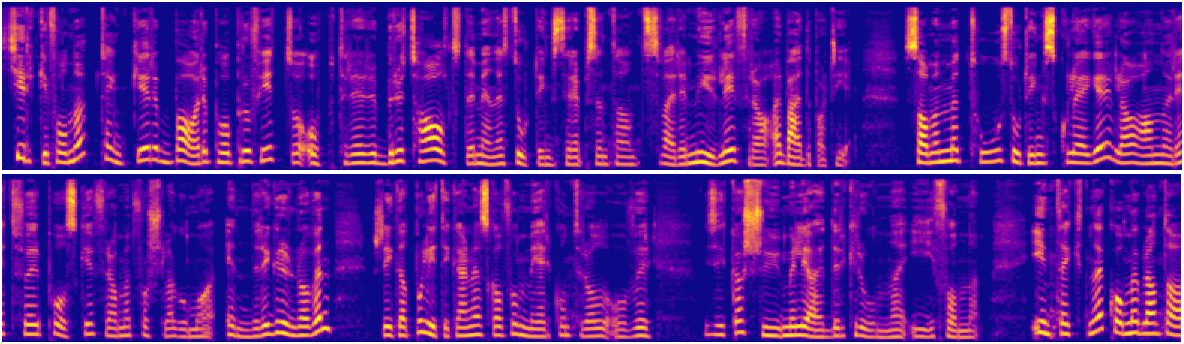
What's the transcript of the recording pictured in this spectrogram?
Kirkefondet tenker bare på profitt og opptrer brutalt. Det mener stortingsrepresentant Sverre Myrli fra Arbeiderpartiet. Sammen med to stortingskolleger la han rett før påske fram et forslag om å endre Grunnloven, slik at politikerne skal få mer kontroll over de ca. 7 milliarder kronene i fondet. Inntektene kommer bl.a.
